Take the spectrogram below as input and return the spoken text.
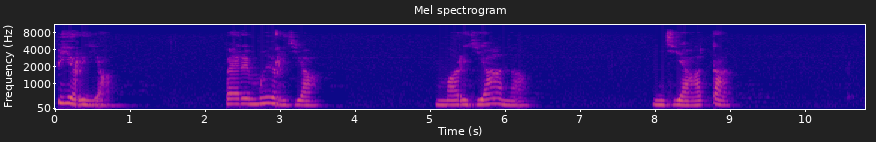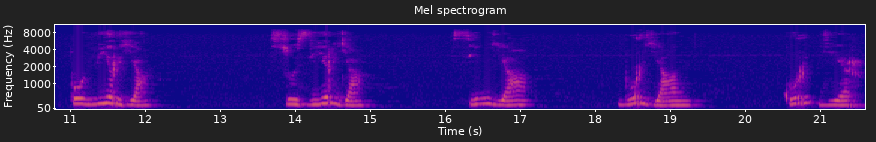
пір'я, перемир'я, мар'яна, м'ята, повір'я, сузір'я, сім'я, бур'ян, кур'єр,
